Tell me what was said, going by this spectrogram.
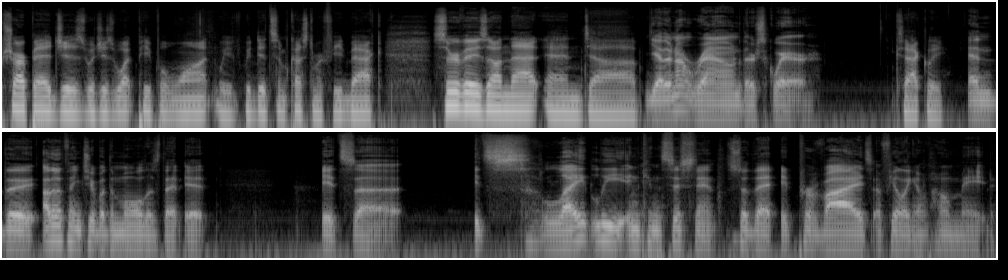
sharp edges, which is what people want. We we did some customer feedback surveys on that, and uh, Yeah, they're not round; they're square. Exactly And the other thing too about the mold is that it it's uh it's slightly inconsistent so that it provides a feeling of homemade.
